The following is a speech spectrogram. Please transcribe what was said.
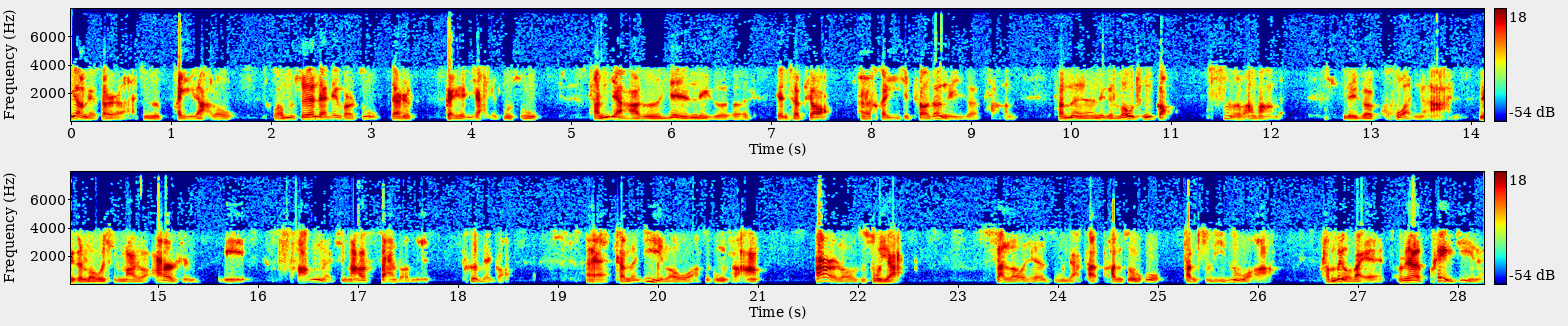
讲的事儿啊，就是配一大楼。我们虽然在这块住，但是跟人家里不熟。他们家是印那个电车票，呃，和一些票证的一个厂子。他们那个楼层高，四四方方的，那个宽呐，那个楼起码有二十米，长的起码有三十多米，特别高。哎，他们一楼啊是工厂，二楼是住家，三楼也是住家。他他们住户，他们自己住啊，他没有外人。他们家配记呢，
